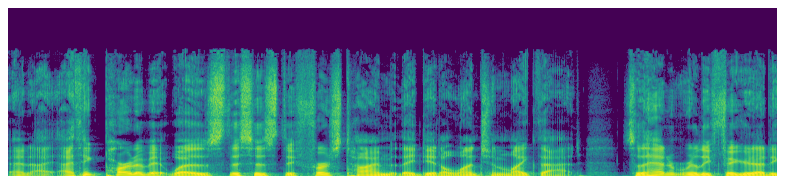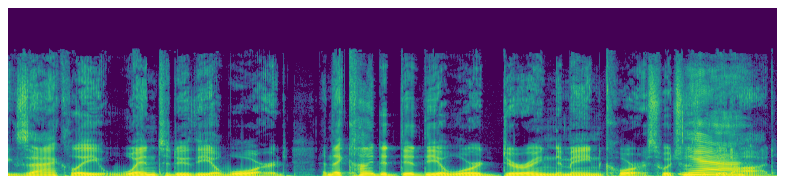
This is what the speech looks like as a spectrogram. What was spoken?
And I, I think part of it was this is the first time that they did a luncheon like that. So they hadn't really figured out exactly when to do the award. And they kind of did the award during the main course, which was a bit odd.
